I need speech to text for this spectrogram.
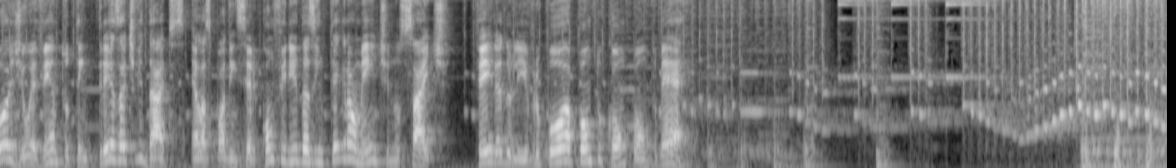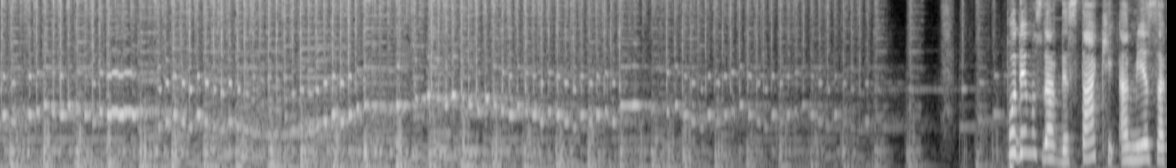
Hoje o evento tem três atividades. Elas podem ser conferidas integralmente no site feiradolivropoa.com.br. Podemos dar destaque à mesa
